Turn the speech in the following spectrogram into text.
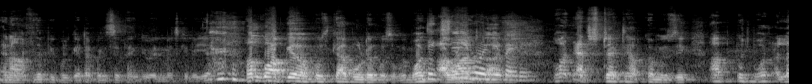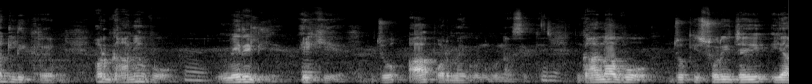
and after the people get up and say thank you very much कि भैया हमको आपके आपको क्या बोल रहे हैं समझ बहुत आवाज़ है। बहुत एब्स्ट्रैक्ट है आपका म्यूज़िक आप कुछ बहुत अलग लिख रहे हो और गाना वो मेरे लिए एक ही है जो आप और मैं गुनगुना सके गाना वो जो किशोरी जय या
